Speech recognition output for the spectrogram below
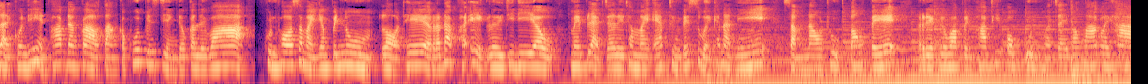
หลายคนที่เห็นภาพดังกล่าวต่างก็พูดเป็นเสียงเดียวกันเลยว่า คุณพ่อสมัยยังเป็นหนุ่ม หล่อเท่ระดับพระเอกเลยทีเดียว ไม่แปลกใจเลยทำไมแอปถึงได้สวยขนาดนี้ สำเนาถูกต้องเป๊ะ เรียกได้ว่าเป็นภาพที่อบอุ่นหัวใจมากๆเลยค่ะ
